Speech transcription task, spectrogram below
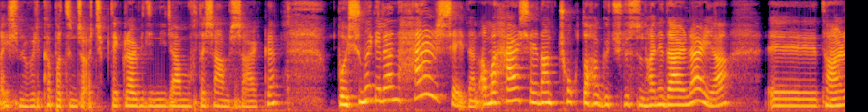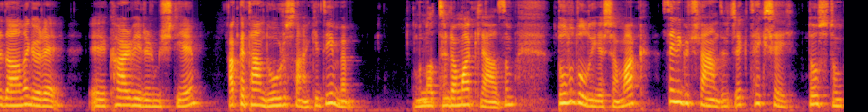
Ay şimdi böyle kapatınca açıp tekrar bir dinleyeceğim muhteşem bir şarkı. Başına gelen her şeyden ama her şeyden çok daha güçlüsün. Hani derler ya e, Tanrı Dağı'na göre e, kar verirmiş diye. Hakikaten doğru sanki değil mi? Bunu hatırlamak lazım. Dolu dolu yaşamak seni güçlendirecek tek şey dostum.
